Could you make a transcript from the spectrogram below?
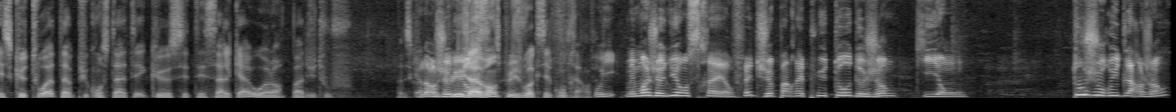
Est-ce que toi, tu as pu constater que c'était ça le cas ou alors pas du tout? Parce que Alors, je plus nuance- j'avance, plus je vois que c'est le contraire. en fait. Oui, mais moi je nuancerais. En fait, je parlerais plutôt de gens qui ont toujours eu de l'argent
